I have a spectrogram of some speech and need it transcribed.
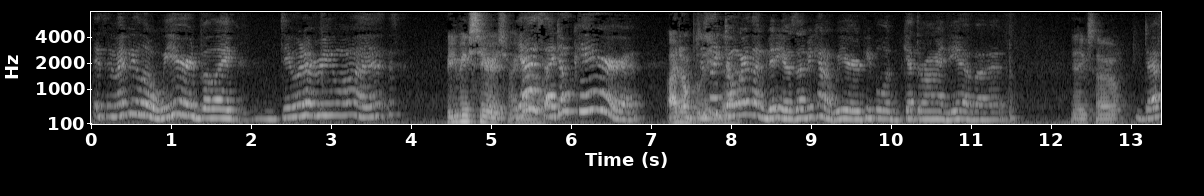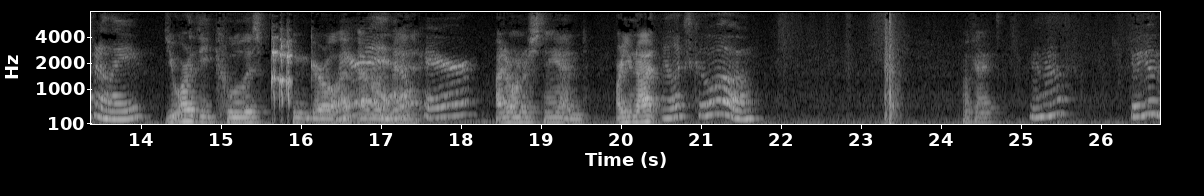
It's, it might be a little weird, but like, do whatever you want. Are you being serious right yes, now? Yes, I don't care. I don't believe Just like that. don't wear that in videos. That'd be kind of weird. People would get the wrong idea, but You think so? definitely You are the coolest girl I've wear ever it. I don't met. care. I don't understand. Are you not? It looks cool. Okay. Uh huh. Can we go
